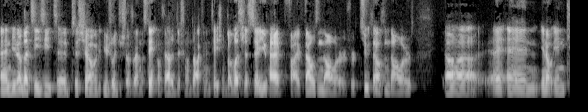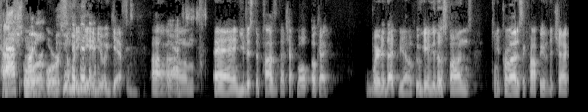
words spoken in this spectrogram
And you know that's easy to to show, it usually just shows right on the statement without additional documentation. But let's just say you had five thousand dollars or two thousand dollars uh, and you know in cash, cash or or somebody gave you a gift. Um, yeah. and you just deposit that check. Well okay. Where did that you know who gave you those funds? Can you provide us a copy of the check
